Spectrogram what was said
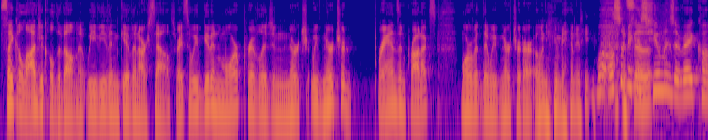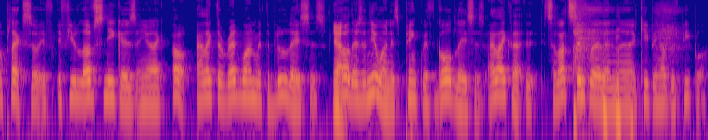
psychological development we've even given ourselves right? So we've given more privilege and nurture we've nurtured brands and products more than we've nurtured our own humanity Well, also because so- humans are very complex. So if, if you love sneakers and you're like, oh, I like the red one with the blue laces. Yeah. Oh, there's a new one. It's pink with gold laces. I like that. It's a lot simpler than uh, keeping up with people.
